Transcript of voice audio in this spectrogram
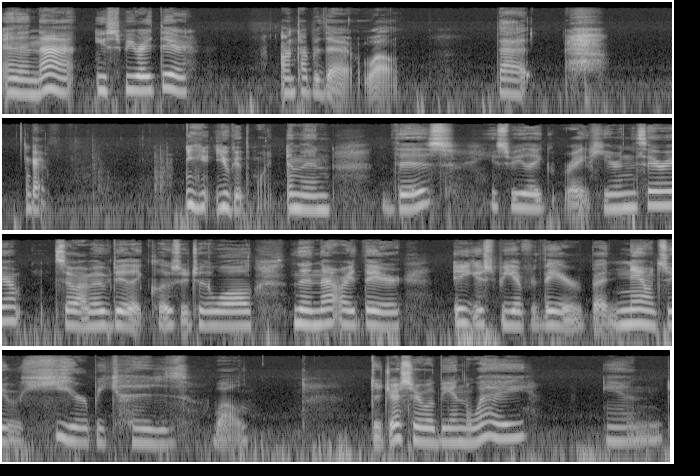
And then that used to be right there. On top of that, well, that, okay. You, you get the point. And then this used to be like right here in this area so I moved it like closer to the wall. And then that right there, it used to be over there, but now it's over here because, well, the dresser would be in the way and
